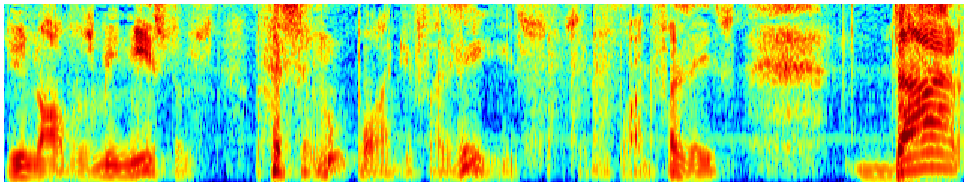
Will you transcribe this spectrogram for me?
de novos ministros, mas você não pode fazer isso, você não pode fazer isso. Dar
